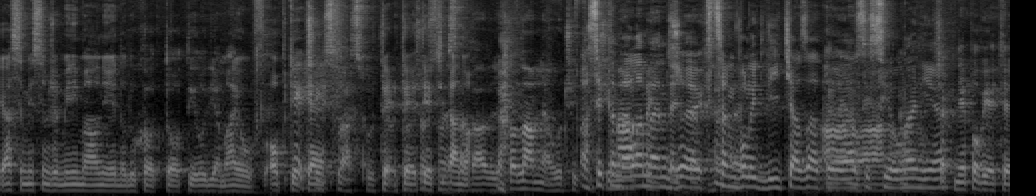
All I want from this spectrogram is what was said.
ja si myslím, že minimálne jednoducho to tí ľudia majú v Tie optike. čísla sú to, Tie- to, čo sme sa bavili. Podľa mňa určite. Asi ten element, 5, že 5, chcem voliť víťaza, to je asi silné, nie? Však nepoviete,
